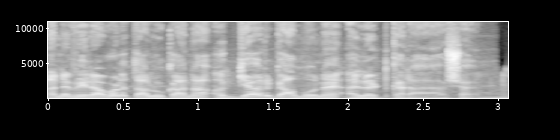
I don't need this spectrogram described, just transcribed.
અને વેરાવળ તાલુકાના અગિયાર ગામોને એલર્ટ કરાયા છે.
